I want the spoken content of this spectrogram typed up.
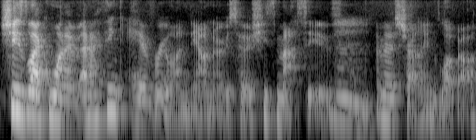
She's like one of, and I think everyone now knows her. She's massive, Mm. an Australian vlogger.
